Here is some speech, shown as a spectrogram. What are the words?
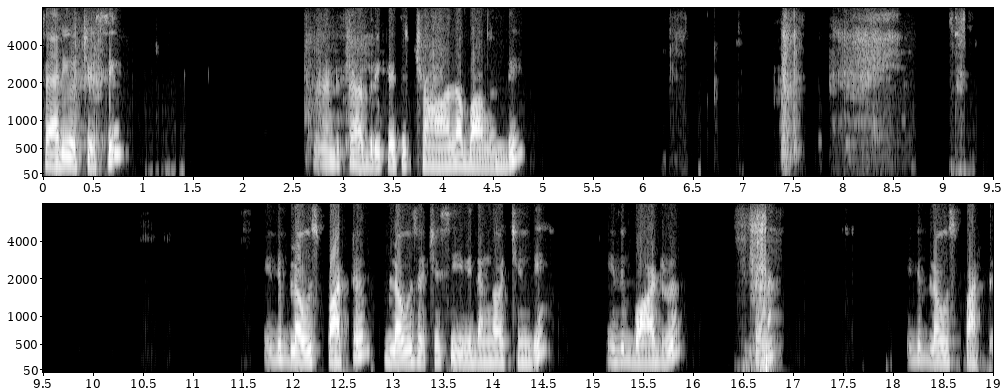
శారీ వచ్చేసి. చూడండి ఫ్యాబ్రిక్ అయితే చాలా బాగుంది. ఇది బ్లౌజ్ పార్ట్ బ్లౌజ్ వచ్చేసి ఈ విధంగా వచ్చింది. ఇది బార్డర్ ఓకేనా? ఇది బ్లౌజ్ పార్ట్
